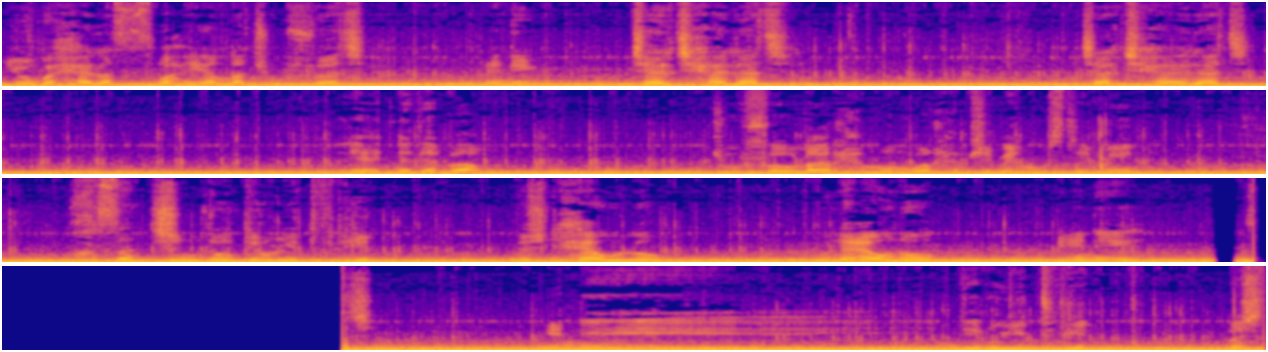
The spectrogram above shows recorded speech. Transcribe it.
اليوم حالة الصباح يلا توفات يعني ثالث حالات ثالث حالات اللي عندنا دابا. توفاو الله يرحمهم ويرحم جميع المسلمين. خاصنا نتجندو نديرو يد في اليد باش نحاولو ونعاونو. يعني نديرو يد في يد باش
